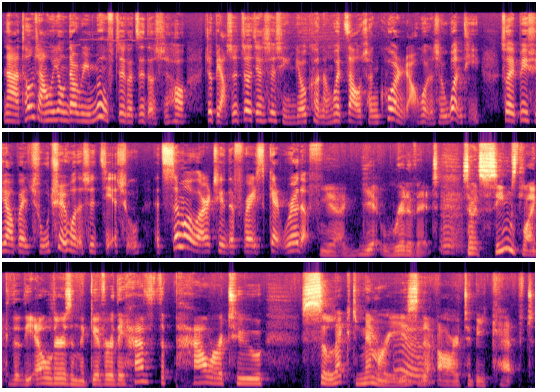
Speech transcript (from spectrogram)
那通常会用到 remove 这个字的时候，就表示这件事情有可能会造成困扰或者是问题，所以必须要被除去或者是解除。It's similar to the phrase get rid of. Yeah, get rid of it. So it seems like that the elders and the giver they have the power to select memories hmm. that are to be kept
